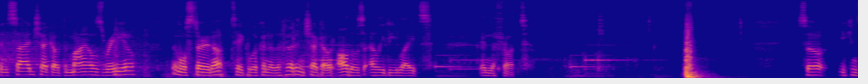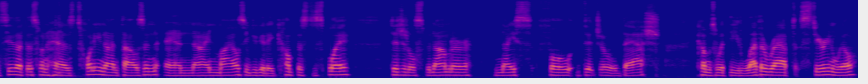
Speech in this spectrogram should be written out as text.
inside, check out the miles radio, then we'll start it up, take a look under the hood and check out all those LED lights in the front. So you can see that this one has 29,009 miles. You do get a compass display, digital speedometer, nice full digital dash. Comes with the leather wrapped steering wheel,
